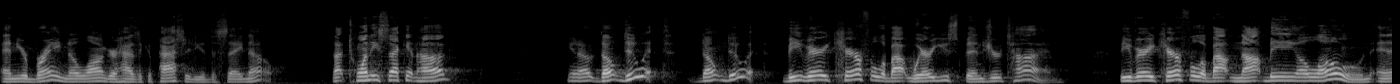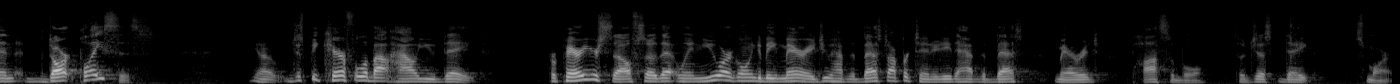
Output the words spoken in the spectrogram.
and your brain no longer has a capacity to say no. That 20 second hug, you know, don't do it. Don't do it. Be very careful about where you spend your time. Be very careful about not being alone in dark places. You know, just be careful about how you date. Prepare yourself so that when you are going to be married, you have the best opportunity to have the best marriage possible. So just date smart.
